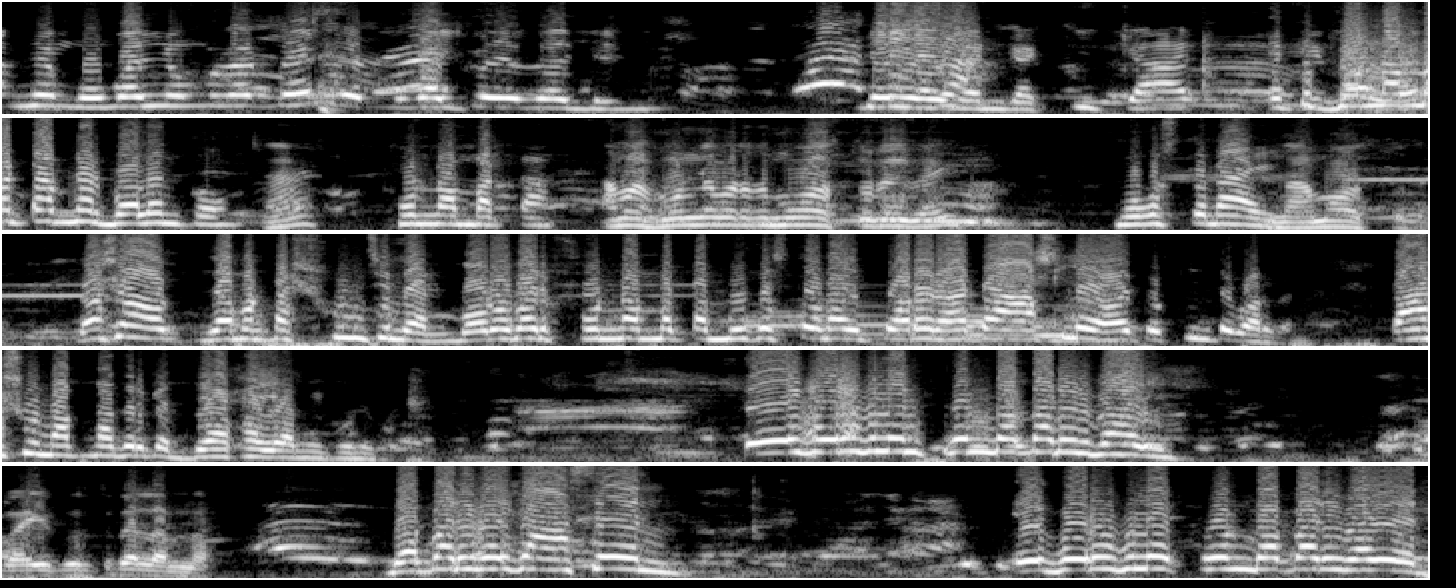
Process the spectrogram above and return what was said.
আপনি মোবাইল নম্বর রাখবেন? মোবাইল করে ফোন নাম্বারটা আপনার বলেন তো হ্যাঁ? ফোন নাম্বারটা। আমার ফোন নাম্বার তো মস্ত নেই ভাই। মুখস্থ নাই? না মস্ত নেই। দর্শক যেমনটা শুনছিলেন বড় ভাইয়ের ফোন নাম্বারটা মুখস্থ নাই পরের হাটে আসলে হয়তো কিনতে পারবেন। তা আসুন আপনাদেরকে দেখাই আমি গরু এই গরুগুলো কোন ব্যাপারীর ভাই? ভাই বলতে পারলাম না। ব্যাপারী ভাইকে আছেন? এই গরুগুলো কোন ব্যাপারী ভাইয়ের?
